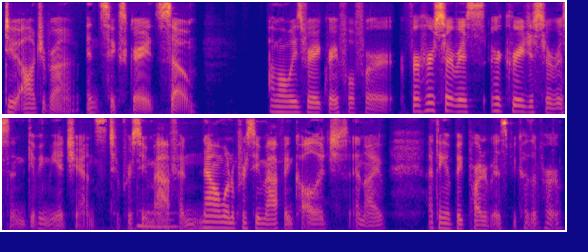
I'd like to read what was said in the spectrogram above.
do algebra in sixth grade. So I'm always very grateful for, for her service, her courageous service and giving me a chance to pursue mm-hmm. math. And now I want to pursue math in college. And I, I think a big part of it is because of her.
